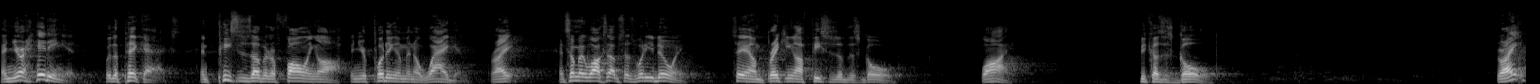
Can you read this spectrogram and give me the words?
and you're hitting it with a pickaxe, and pieces of it are falling off, and you're putting them in a wagon, right? And somebody walks up and says, What are you doing? Say, I'm breaking off pieces of this gold. Why? Because it's gold. Right?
